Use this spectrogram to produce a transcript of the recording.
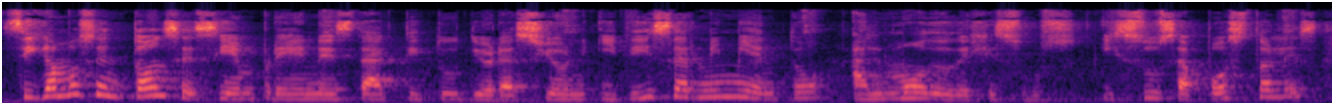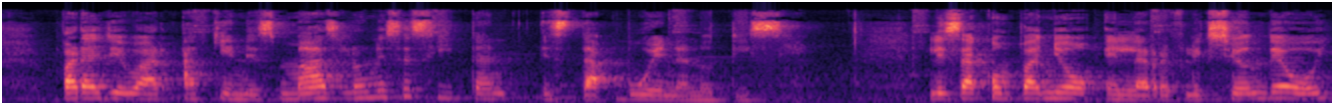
Sigamos entonces siempre en esta actitud de oración y discernimiento al modo de Jesús y sus apóstoles para llevar a quienes más lo necesitan esta buena noticia. Les acompañó en la reflexión de hoy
